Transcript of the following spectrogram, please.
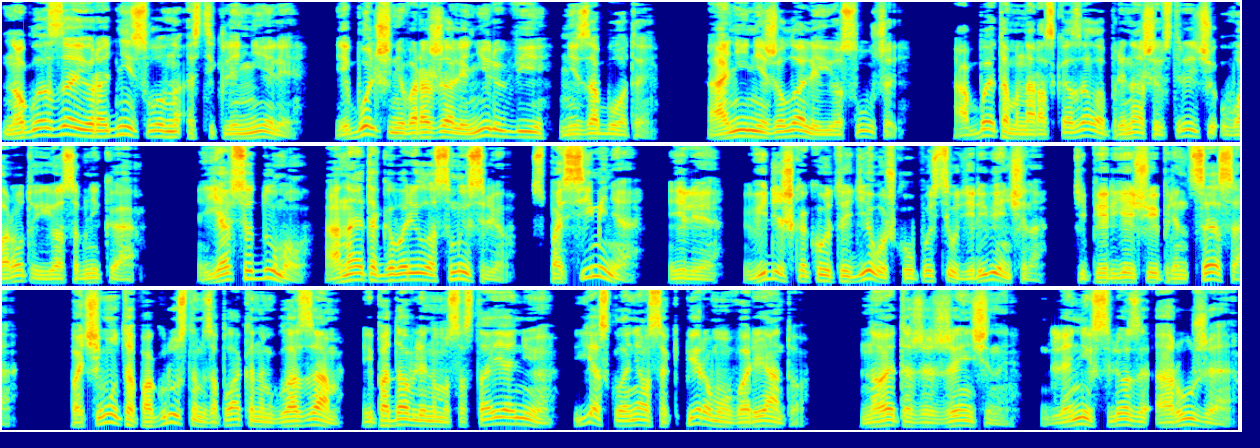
Но глаза ее родни словно остекленели и больше не выражали ни любви, ни заботы. Они не желали ее слушать. Об этом она рассказала при нашей встрече у ворот ее особняка. Я все думал, она это говорила с мыслью «Спаси меня?» Или «Видишь, какую ты девушку упустил, деревенщина? Теперь я еще и принцесса?» Почему-то по грустным заплаканным глазам и подавленному состоянию я склонялся к первому варианту. Но это же женщины. Для них слезы – оружие.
